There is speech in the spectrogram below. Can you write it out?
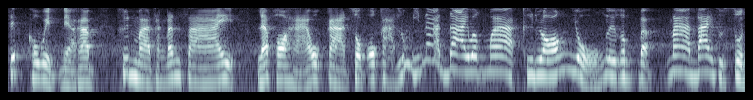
ซิปโควิดเนี่ยครับขึ้นมาทางด้านซ้าย และพอหาโอกาสสบโอกาสลูกนี้น่าได้มากๆ คือร้องโหยงเลยก็แบบน่าได้สุด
